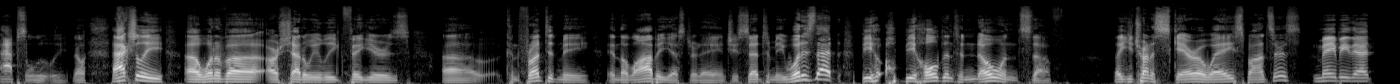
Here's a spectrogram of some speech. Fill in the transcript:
Absolutely no. Actually, uh, one of uh, our shadowy league figures uh, confronted me in the lobby yesterday, and she said to me, "What is that be- beholden to no one stuff? Like you trying to scare away sponsors?" Maybe that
